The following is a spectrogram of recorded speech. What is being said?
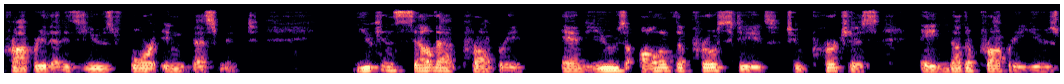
property that is used for investment, you can sell that property and use all of the proceeds to purchase another property used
